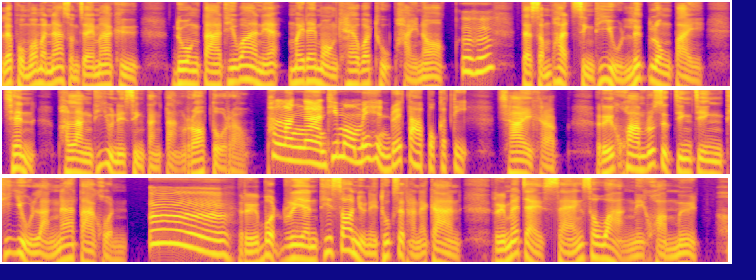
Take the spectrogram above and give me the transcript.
และผมว่ามันน่าสนใจมากคือ ดวงตาที่ว่าเนี้ยไม่ได้มองแค่วัตถุภายนอก อือฮึแต่สัมผัสสิ่งที่อยู่ลึกลงไป เช่น พลังที่อยู่ในสิ่งต่างๆ รอบตัวเรา พลังงานที่มองไม่เห็นด้วยตาปกติ ใช่ครับ หรือความรู้สึกจริง ๆ ที่อยู่หลังหน้าตาคน อืม หรือบทเรียนที่ซ่อนอยู่ในทุกสถานการณ์ หรือแม้แต่แสงสว่างในความมืด โห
